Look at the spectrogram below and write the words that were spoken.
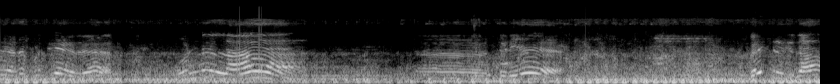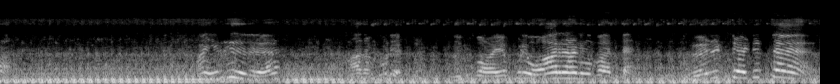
என்ன பிரச்சனை இது ஒன்றும் இல்லை. சரி. பெட் இருக்குதா? ஆ இருக்குது அதை கூட. இப்போ எப்படி ஓடுறானுங்க பார்த்தேன். வெளுட்டு அடித்தேன்.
